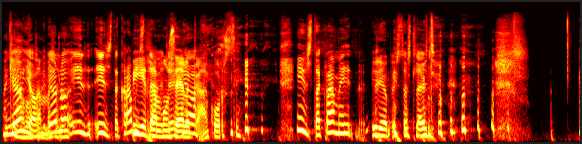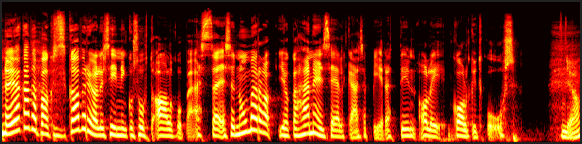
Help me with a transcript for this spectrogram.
Mäkin joo, haluan joo, tämmöisen. joo, no In- Instagramista Piirrä mun selkään joo. kurssi. Instagramin yliopistosta löytyy. No joka tapauksessa kaveri oli siinä niin kuin suht alkupäässä ja se numero, joka hänen selkäänsä piirrettiin, oli 36. Joo.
